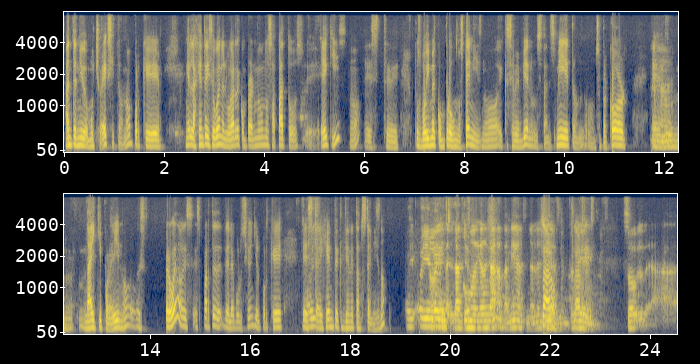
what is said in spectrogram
han tenido mucho éxito, ¿no? Porque la gente dice, bueno, en lugar de comprarme unos zapatos eh, X, ¿no? Este, pues voy y me compro unos tenis, ¿no? Que se ven bien, un Stan Smith, un, un Supercord, eh, un Nike por ahí, ¿no? Es- pero bueno, es, es parte de, de, la evolución y el por qué este, hay gente que tiene tantos tenis, ¿no? Oye, oye, No, la, la comodidad gana también al final del Claro, día. Claro. que so- ah,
